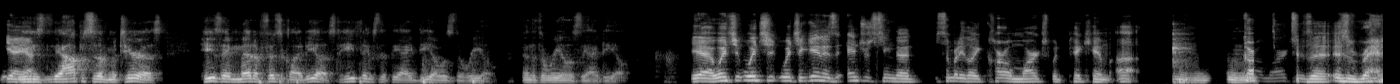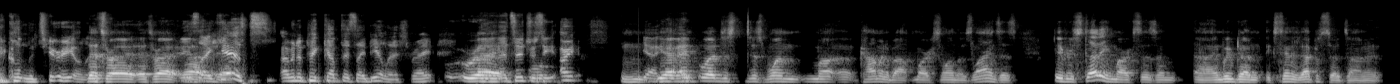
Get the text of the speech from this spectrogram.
Yeah. He's yeah. the opposite of materialist. He's a metaphysical idealist. He thinks that the ideal is the real and that the real is the ideal. Yeah, which which which again is interesting that somebody like Karl Marx would pick him up. Mhm, mhm. Karl Marx is a is a radical materialist. That's right. That's right. He's yeah, like, yeah. yes, I'm going to pick up this idealist, right? right. Uh, that's interesting. All right. Mhm. Yeah, Yeah, go yeah. ahead. And well, just just one uh, comment about Marx along those lines is if you're studying Marxism, uh, and we've done extended episodes on it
